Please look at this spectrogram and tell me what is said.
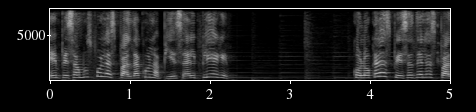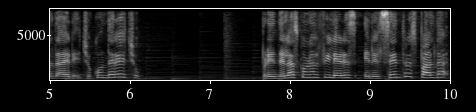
Empezamos por la espalda con la pieza del pliegue. Coloca las piezas de la espalda derecho con derecho. Préndelas con alfileres en el centro espalda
